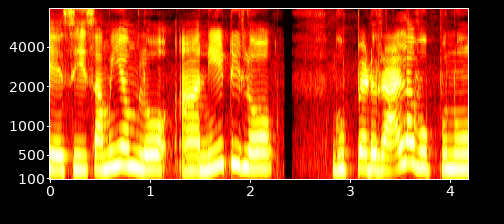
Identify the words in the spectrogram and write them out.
చేసి సమయంలో ఆ నీటిలో గుప్పెడు రాళ్ళ ఉప్పును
